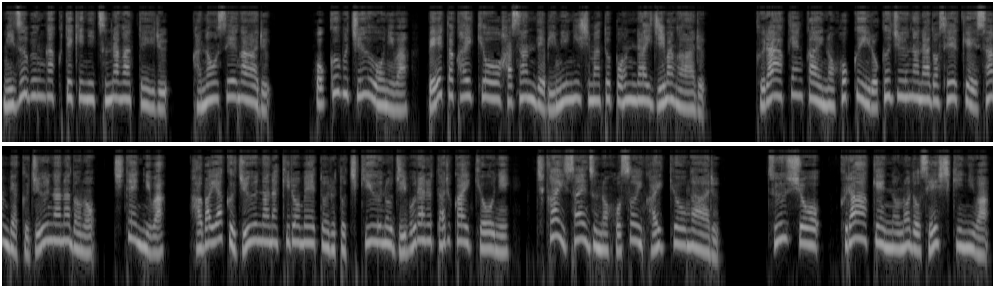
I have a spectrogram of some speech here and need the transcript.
水文学的につながっている可能性がある。北部中央にはベータ海峡を挟んでビミニ島とポンライ島がある。クラーケン海の北緯67度西経317度の地点には幅約 17km と地球のジブラルタル海峡に近いサイズの細い海峡がある。通称、クラーケンの喉正式には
